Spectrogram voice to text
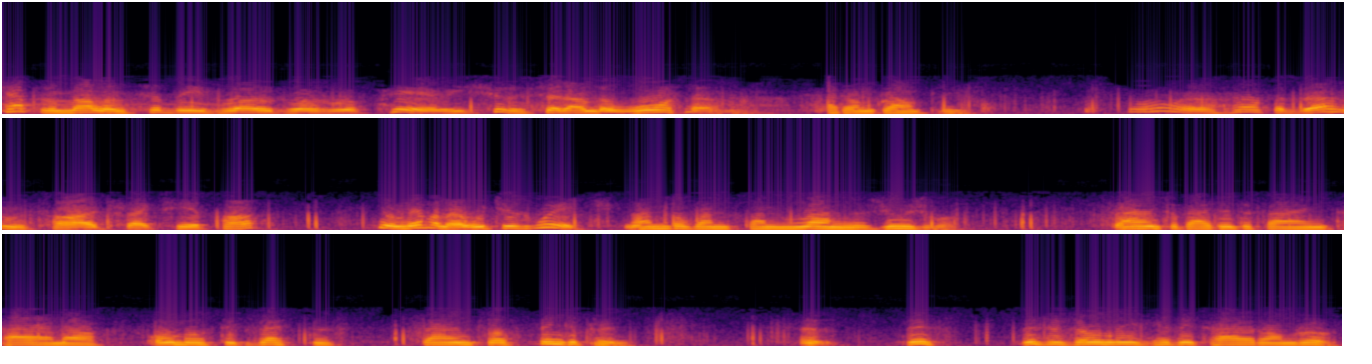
Captain Mullins said these roads were under repair, he should have said underwater. Right on ground, please. Well, there are half a dozen tire tracks here, Pop. You'll never know which is which. Number one son wrong as usual. Science of identifying tire marks almost exact as science of fingerprints. Uh, this this is only heavy tire on road.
